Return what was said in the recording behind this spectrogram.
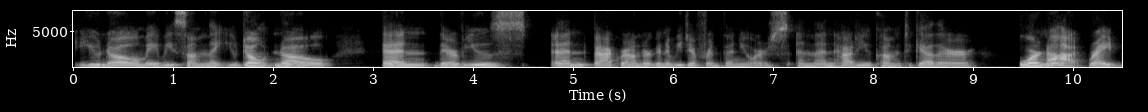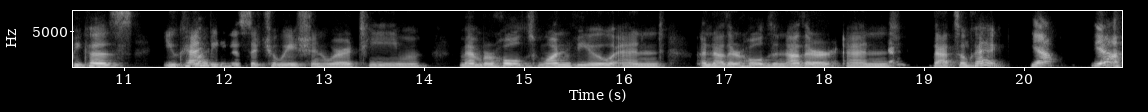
you know, maybe some that you don't know, and their views and background are going to be different than yours. And then how do you come together or not, right? Because you can right. be in a situation where a team member holds one view and another holds another, and yeah. that's okay. Yeah. Yeah.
